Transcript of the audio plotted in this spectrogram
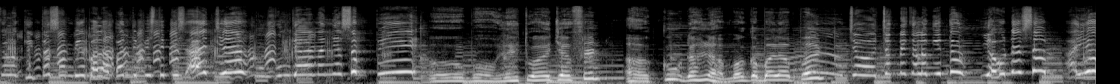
kalau kita sambil balapan tipis-tipis aja? Mumpung jalanannya sepi. Oh boleh tuh aja friend. Aku udah lama gak balapan. Hmm, cocok deh kalau gitu. Ya udah Sam, ayo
